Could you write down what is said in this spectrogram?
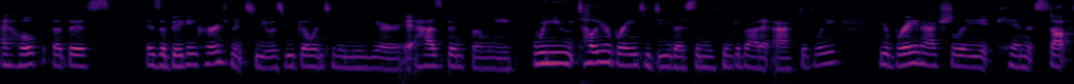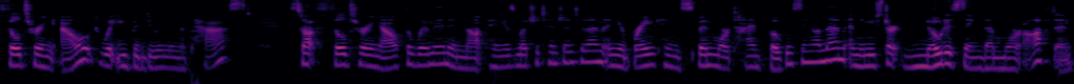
I hope that this is a big encouragement to you as we go into the new year. It has been for me. When you tell your brain to do this and you think about it actively, your brain actually can stop filtering out what you've been doing in the past, stop filtering out the women and not paying as much attention to them, and your brain can spend more time focusing on them, and then you start noticing them more often.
